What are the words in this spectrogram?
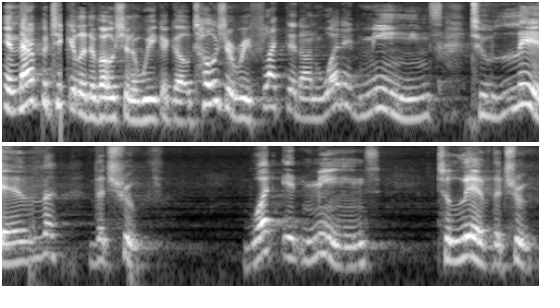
in that particular devotion a week ago, Tozer reflected on what it means to live the truth. What it means to live the truth.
